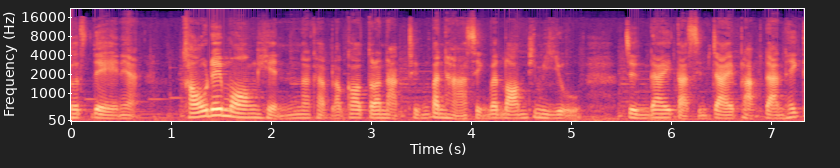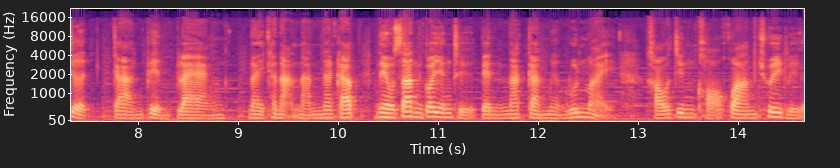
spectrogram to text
Earth Day เนี่ยเขาได้มองเห็นนะครับ แล้วก็ตระหนักถึงปัญหาสิ่งแวดล้อมที่มีอยู่ จึงได้ตัดสินใจผลักดันให้เกิดการเปลี่ยนแปลงในขณะนั้นนะครับ เนลสันก็ยังถือเป็นนักการเมืองรุ่นใหม่ เขาจึงขอความช่วยเหลือ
